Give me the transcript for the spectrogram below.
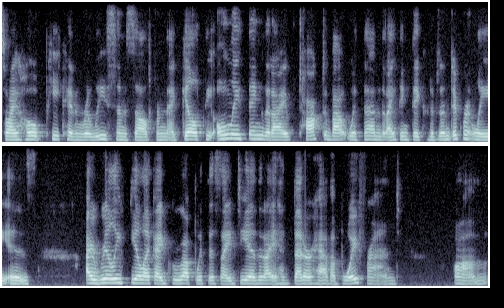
so I hope he can release himself from that guilt. The only thing that I've talked about with them that I think they could have done differently is I really feel like I grew up with this idea that I had better have a boyfriend um,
